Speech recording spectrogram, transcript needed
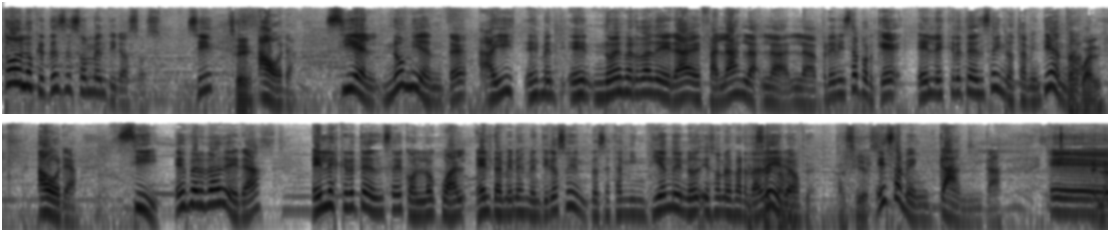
todos los cretenses son mentirosos, ¿sí? Sí. Ahora, si él no miente, ahí es menti- eh, no es verdadera, es falaz la, la- la premisa porque él es cretense y no está mintiendo. Tal cual. Ahora, si es verdadera, él es cretense, con lo cual él también es mentiroso y entonces está mintiendo y no, eso no es verdadero. Así es. Esa me encanta. Eh,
